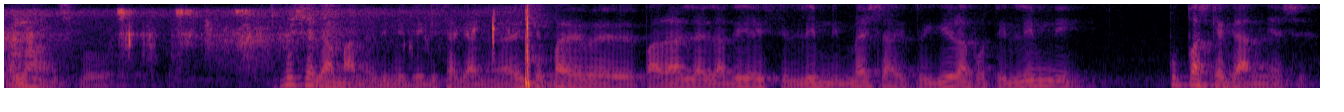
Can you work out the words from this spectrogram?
Έλα να σου πω. Πού σε γαμάνε, Δημήτρη, εκεί στα Γιάννενα; Είσαι πα, ε, παράλληλα, δηλαδή, στη λίμνη μέσα, το γύρω από τη λίμνη; Πού πας και γαμιέσαι.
